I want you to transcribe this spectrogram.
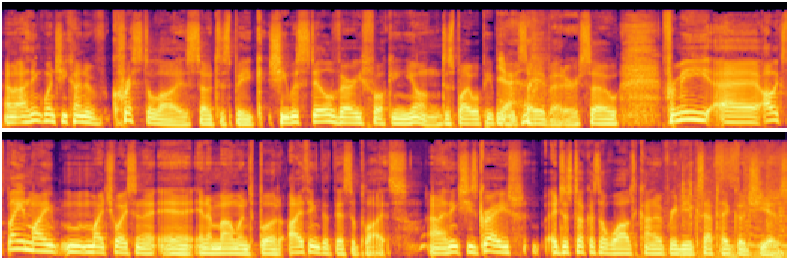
And I think when she kind of crystallized, so to speak, she was still very fucking young, despite what people Yeah. would say about her. So, for me, uh, I'll explain my my choice in a, in a moment. But I think that this applies, and I think she's great. It just took us a while to kind of really accept how good she is.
